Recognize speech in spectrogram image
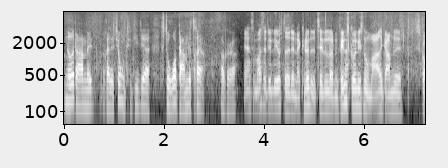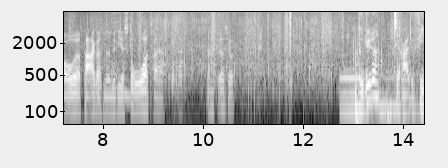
noget, der har med relation til de der store gamle træer at gøre. Ja, som også er det levested, den er knyttet til, og den findes ja. kun i sådan nogle meget gamle skove og parker og sådan noget med de her store træer. Ja. Nå, det var sjovt. Du lytter til Radio 4.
